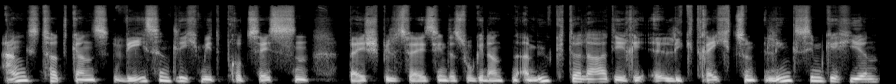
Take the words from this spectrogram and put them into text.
Angst hat ganz wesentlich mit Prozessen, beispielsweise in der sogenannten Amygdala, die äh, liegt rechts und links im Gehirn,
